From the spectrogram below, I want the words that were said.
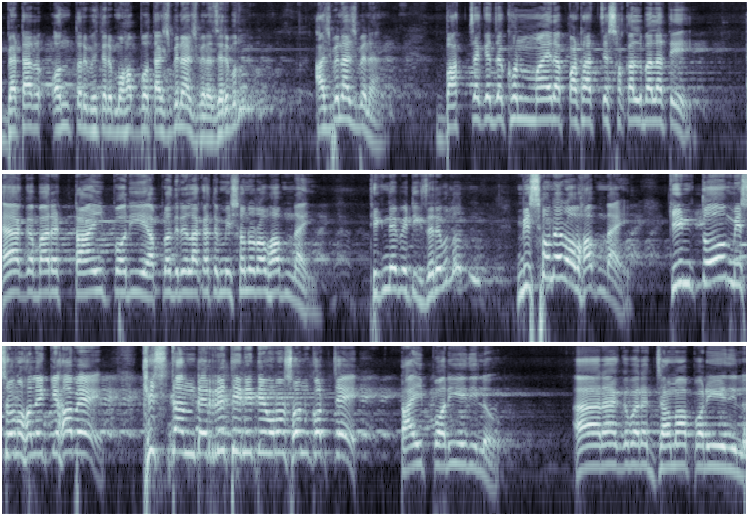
বেটার অন্তর ভিতরে মহব্বত আসবে না আসবে না? জেরে বলুন। আসবে না আসবে না। বাচ্চাকে যখন মায়েরা পাঠাচ্ছে সকালবেলাতে, একবারে টাই পরিয়ে আপনাদের এলাকাতে মিশনের অভাব নাই। ঠিক নেই বেটি? জেরে বলুন। মিশনের অভাব নাই। কিন্তু মিশন হলে কি হবে? খ্রিস্টানদের রীতিনীতি অনুসরণ করছে। তাই পরিয়ে দিল। আর একবারে জামা পরিয়ে দিল।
